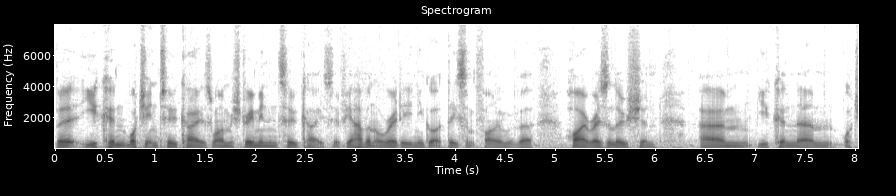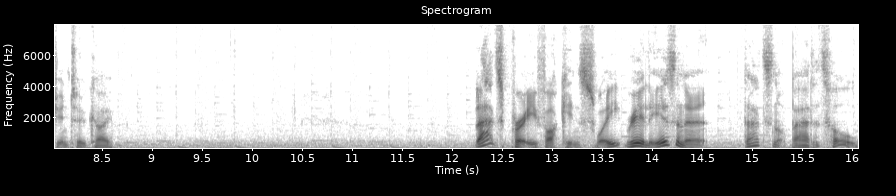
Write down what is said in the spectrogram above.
but you can watch it in 2K as well. I'm streaming in 2K, so if you haven't already and you've got a decent phone with a high resolution, um, you can um, watch it in 2K. That's pretty fucking sweet, really, isn't it? That's not bad at all.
